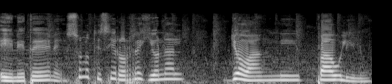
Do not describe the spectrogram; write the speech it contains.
NTN, su noticiero regional, Joanny Paulino.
